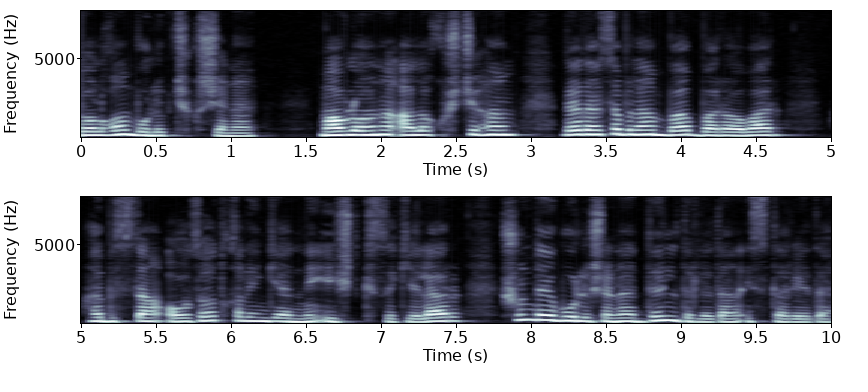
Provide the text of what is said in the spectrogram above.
yolg'on bo'lib chiqishini mavlona xushchi ham dadasi bilan bab barobar hibsdan ozod qilinganini eshitgisi kelar shunday bo'lishini dil dilidan istar edi.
